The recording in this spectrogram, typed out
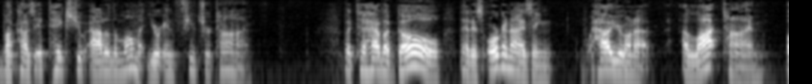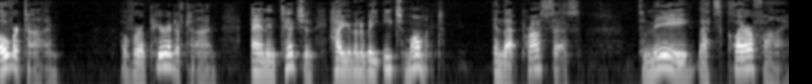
because it takes you out of the moment. You're in future time. But to have a goal that is organizing how you're going to allot time over time, over a period of time, and intention how you're going to be each moment in that process, to me, that's clarifying.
